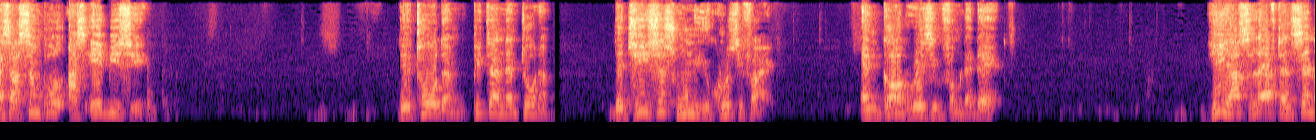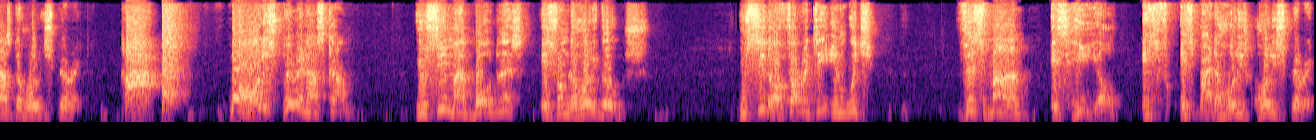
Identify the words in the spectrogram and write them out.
As as simple as ABC. They told them, Peter and them told them, the Jesus whom you crucified and God raised him from the dead. He has left and sent us the Holy Spirit. Ha! The Holy Spirit has come. You see, my boldness is from the Holy Ghost. You see, the authority in which this man is healed is, is by the Holy, Holy Spirit.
